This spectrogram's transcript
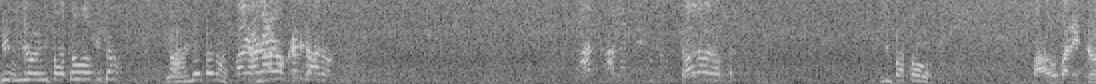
దీనిలో ఈ పట్టం ఒకట ఒక్కటి కాదు ఈ పట్టం బాహుబలి టూ.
